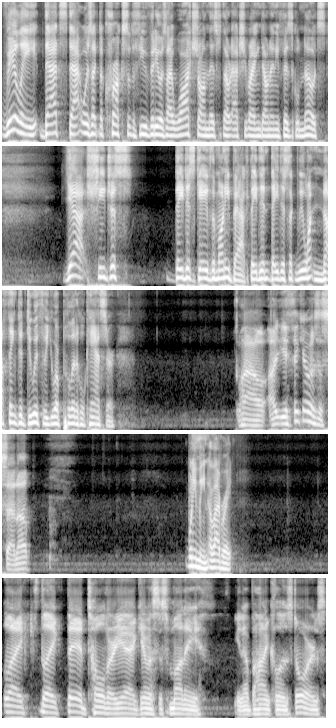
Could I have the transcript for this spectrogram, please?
really, that's that was like the crux of the few videos I watched on this without actually writing down any physical notes. Yeah, she just they just gave the money back. They didn't they just like we want nothing to do with you. You are political cancer. Wow. Uh, you think it was a setup? What do you mean? Elaborate. Like, like they had told her, "Yeah, give us this money," you know, behind closed doors,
